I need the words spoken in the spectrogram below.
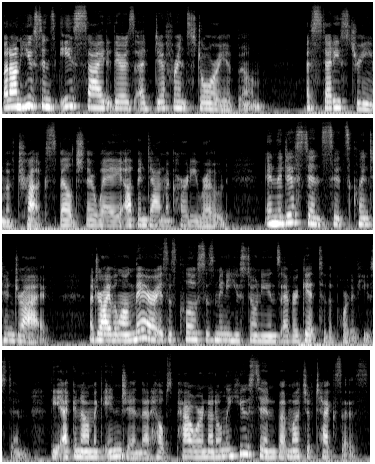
But on Houston's east side, there's a different story of boom. A steady stream of trucks belch their way up and down McCarty Road. In the distance sits Clinton Drive. A drive along there is as close as many Houstonians ever get to the Port of Houston, the economic engine that helps power not only Houston, but much of Texas.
